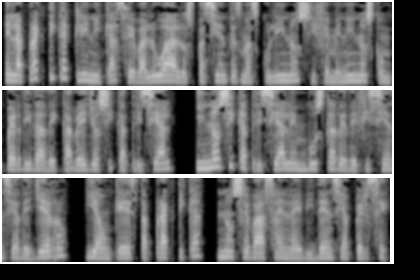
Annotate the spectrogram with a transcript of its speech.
En la práctica clínica se evalúa a los pacientes masculinos y femeninos con pérdida de cabello cicatricial y no cicatricial en busca de deficiencia de hierro, y aunque esta práctica no se basa en la evidencia per se,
